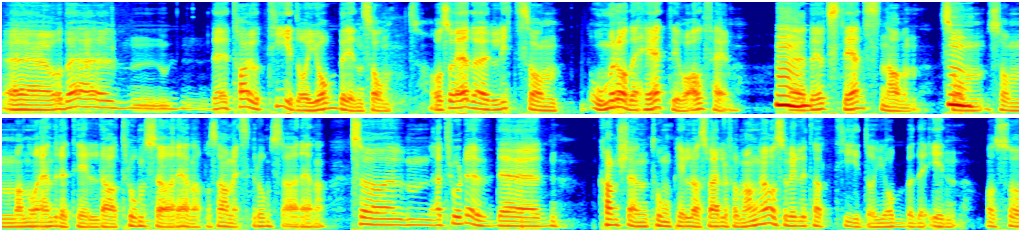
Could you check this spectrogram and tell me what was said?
Eh, og det, det, tar jo tid å jobbe inn sånt. Og så er det litt sånn Området heter jo Alfheim. Mm. Eh, det er jo et stedsnavn som, mm. som, man nå endrer til da Tromsø Arena på samisk. Romsø Arena. Så mm, jeg tror det, det er kanskje en tung pille å svelge for mange, og så vil det ta tid å jobbe det inn. Og så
